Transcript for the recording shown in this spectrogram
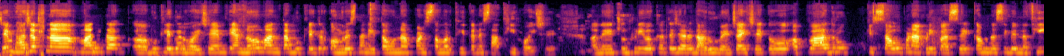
જેમ ભાજપના માનતા બુટલેગર હોય છે એમ ત્યાં ન માનતા બુટલેગર કોંગ્રેસના નેતાઓના પણ સમર્થિત અને સાથી હોય છે અને ચૂંટણી વખતે જ્યારે દારૂ વેચાય છે તો અપવાદરૂપ કિસ્સાઓ પણ આપણી પાસે કમનસીબે નથી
